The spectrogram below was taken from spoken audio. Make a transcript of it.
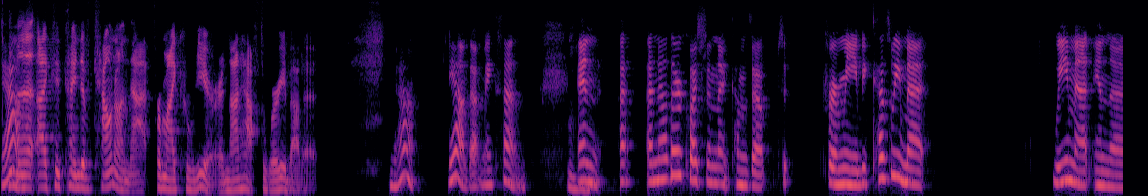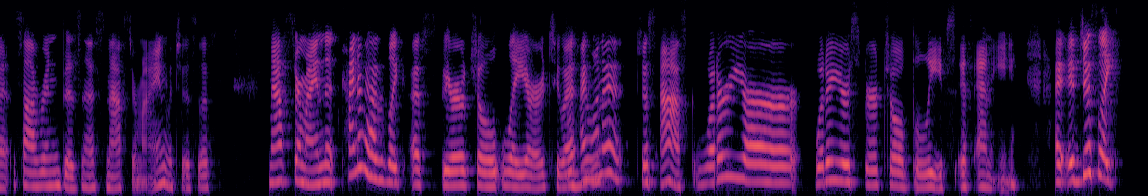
Yeah. and that i could kind of count on that for my career and not have to worry about it. Yeah. Yeah that makes sense. Mm-hmm. and uh, another question that comes up to, for me because we met we met in the sovereign business mastermind which is this mastermind that kind of has like a spiritual layer to it. Mm-hmm. I want to just ask, what are your what are your spiritual beliefs, if any? It just like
